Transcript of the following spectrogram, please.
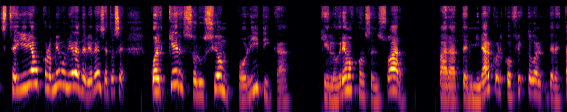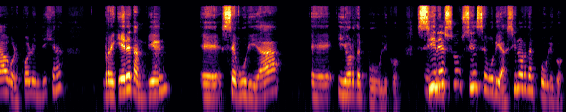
seguiríamos con los mismos niveles de violencia. Entonces, cualquier solución política que logremos consensuar para terminar con el conflicto del Estado con los pueblos indígenas requiere también eh, seguridad eh, y orden público. Sin eso, sin seguridad, sin orden público,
